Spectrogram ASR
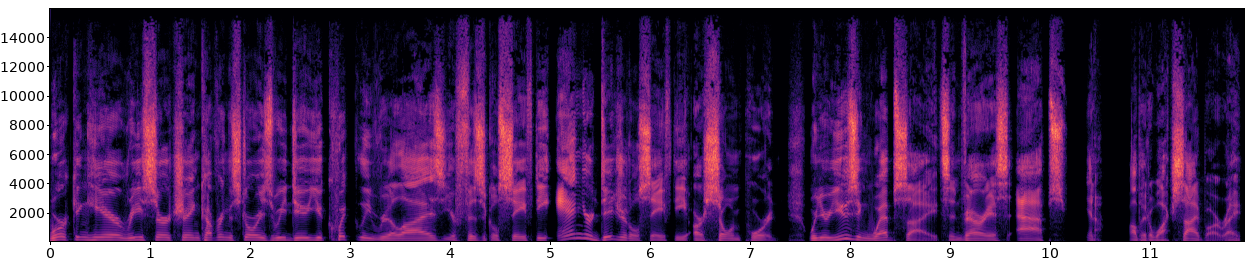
Working here, researching, covering the stories we do, you quickly realize your physical safety and your digital safety are so important. When you're using websites and various apps, probably to watch sidebar, right?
